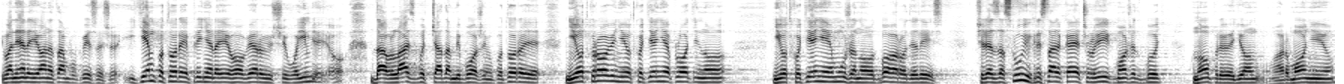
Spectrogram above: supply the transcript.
Євангелія Йоанна там описує, що і тим, які прийняли Його, віруючи во ім'я Його, дав власть бути чадами Божими, які ні від крові, ні від хотіння плоті, не от хотения мужа, но от Бога родились. Через заслуги Христа кая человек может быть вновь приведен в гармонию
